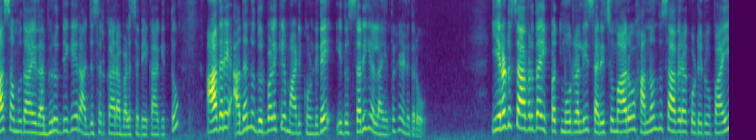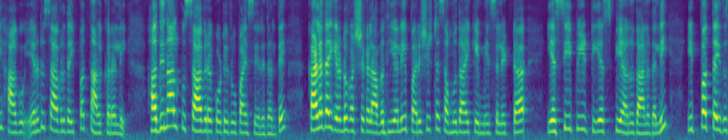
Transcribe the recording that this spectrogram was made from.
ಆ ಸಮುದಾಯದ ಅಭಿವೃದ್ಧಿಗೆ ರಾಜ್ಯ ಸರ್ಕಾರ ಬಳಸಬೇಕಾಗಿತ್ತು. ಆದರೆ ಅದನ್ನು ದುರ್ಬಳಕೆ ಮಾಡಿಕೊಂಡಿದೆ. ಇದು ಸರಿಯಲ್ಲ ಎಂದು ಹೇಳಿದರು. ಎರಡು ಸಾವಿರದ ಇಪ್ಪತ್ಮೂರರಲ್ಲಿ ಸರಿಸುಮಾರು ಹನ್ನೊಂದು ಸಾವಿರ ಕೋಟಿ ರೂಪಾಯಿ ಹಾಗೂ ಎರಡು ಸಾವಿರದ ಇಪ್ಪತ್ನಾಲ್ಕರಲ್ಲಿ ಹದಿನಾಲ್ಕು ಸಾವಿರ ಕೋಟಿ ರೂಪಾಯಿ ಸೇರಿದಂತೆ ಕಳೆದ ಎರಡು ವರ್ಷಗಳ ಅವಧಿಯಲ್ಲಿ ಪರಿಶಿಷ್ಟ ಸಮುದಾಯಕ್ಕೆ ಮೀಸಲಿಟ್ಟ ಎಸ್ಸಿಪಿ, ಟಿಎಸ್ಪಿ ಅನುದಾನದಲ್ಲಿ ಇಪ್ಪತ್ತೈದು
